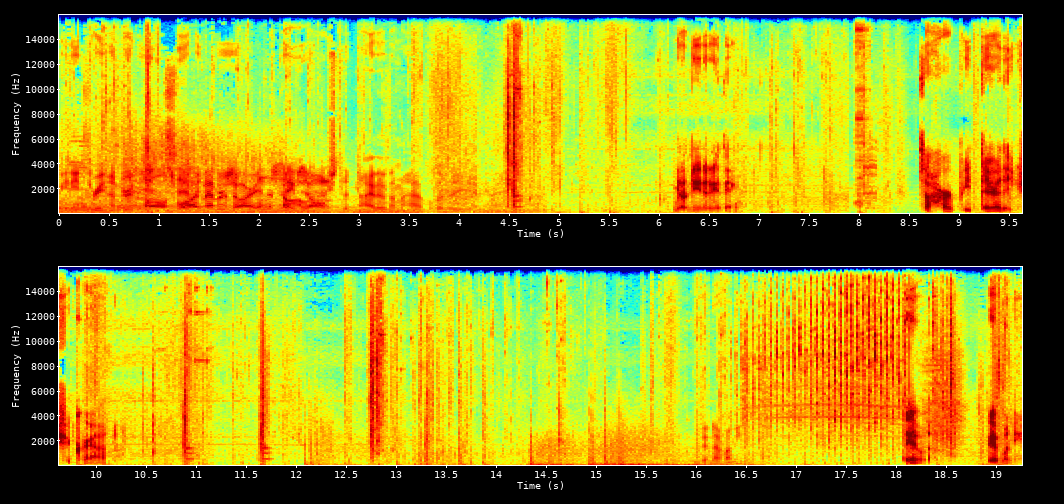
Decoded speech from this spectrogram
We need 300 All squad members are in the safe zone. dollars. Did neither of them have literally anything? We don't need anything. It's a heartbeat there that you should grab. Didn't have money? They have, we have money.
